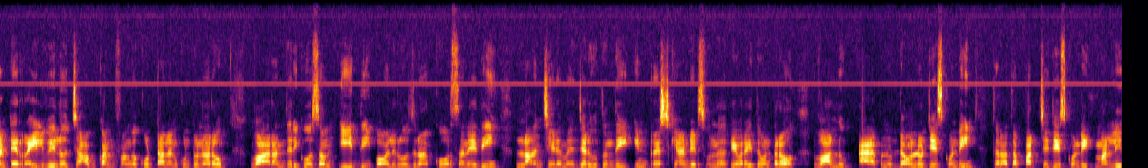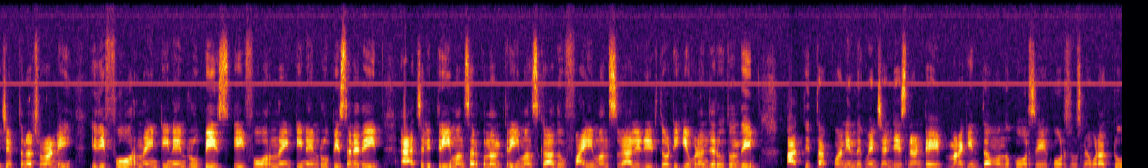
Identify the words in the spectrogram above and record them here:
అంటే రైల్వేలో జాబ్ కన్ఫామ్గా కొట్టాలనుకుంటున్నారో వారందరి కోసం ఈ దీపావళి రోజున కోర్స్ అనేది లాంచ్ చేయడం అనేది జరుగుతుంది. ఇంట్రెస్ట్ క్యాండిడేట్స్ ఉన్న ఎవరైతే ఉంటారో వాళ్ళు యాప్ను డౌన్లోడ్ చేసుకోండి తర్వాత పర్చేజ్ చేసుకోండి. మళ్ళీ చెప్తున్నా చూడండి ఇది ఫోర్ నైంటీ నైన్ రూపీస్. ఈ ఫోర్ నైంటీ నైన్ రూపీస్ అనేది యాక్చువల్లీ త్రీ మంత్స్ అనుకున్నాం. త్రీ మంత్స్ కాదు ఫైవ్ మంత్స్ వ్యాలిడిటీ తోటి ఇవ్వడం జరుగుతుంది. అతి తక్కువ అని ఎందుకు మెన్షన్ చేసిన అంటే మనకి ఇంతకుముందు కోర్స్ ఏ కోర్స్ చూసినా కూడా టూ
